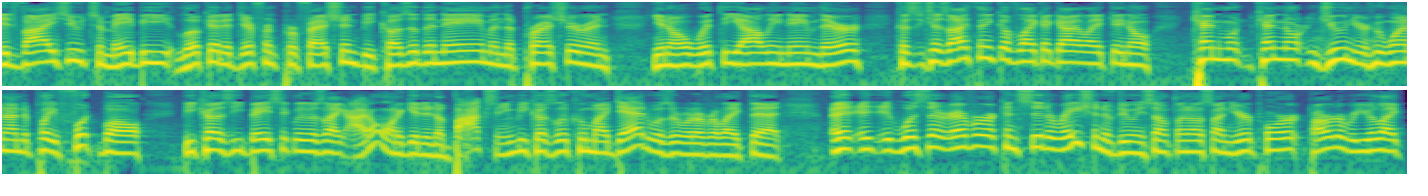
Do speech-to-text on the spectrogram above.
advise you to maybe look at a different profession because of the name and the pressure and you know with the Ali name there? Because because I think of like a guy like you know Ken Ken Norton Jr. who went on to play football because he basically was like I don't want to get into boxing because look who my dad was or whatever like that. It, it, it- was there ever a consideration of doing something else on your part, part or were you like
